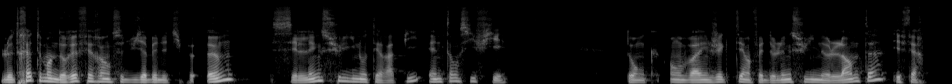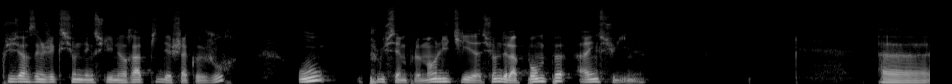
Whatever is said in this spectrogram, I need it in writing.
le traitement de référence du diabète de type 1, c'est l'insulinothérapie intensifiée. Donc, on va injecter en fait de l'insuline lente et faire plusieurs injections d'insuline rapide chaque jour, ou plus simplement l'utilisation de la pompe à insuline. Euh,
